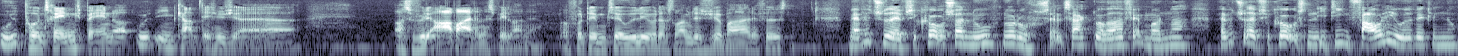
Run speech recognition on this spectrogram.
ud på en træningsbane og ud i en kamp, det synes jeg er... Og selvfølgelig arbejde med spillerne, og få dem til at udleve deres drømme, det synes jeg bare er det fedeste. Hvad betyder FCK så nu? Nu har du selv sagt, du har været her fem måneder. Hvad betyder FCK sådan i din faglige udvikling nu?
